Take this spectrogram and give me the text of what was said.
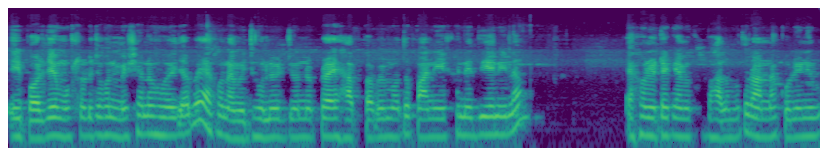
এই পর্যায়ে মশলাটা যখন মেশানো হয়ে যাবে, এখন আমি ঝোলের জন্য প্রায় হাফ কাপের মতো পানি এখানে দিয়ে নিলাম। এখন এটাকে আমি খুব ভালো মতো রান্না করে নিব।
